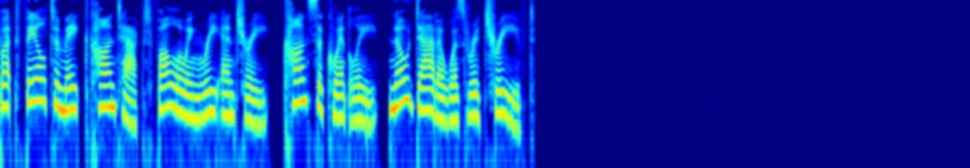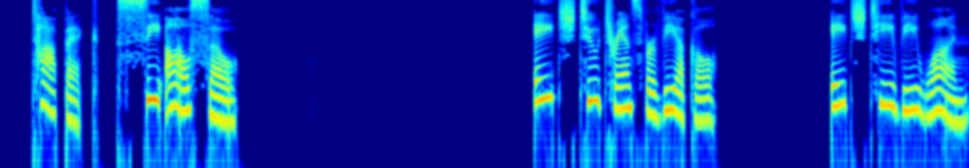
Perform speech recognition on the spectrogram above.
but failed to make contact following re-entry, consequently, no data was retrieved. See also H2 transfer vehicle. HTV-1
